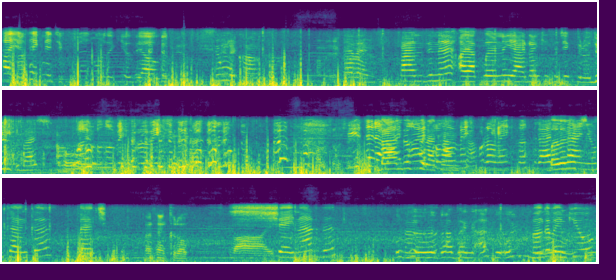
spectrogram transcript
Hayır tekne çıktı. Ben oradaki yazıyı aldırmıyorum. Şu mu kanka? Amerika. Evet. Kendine ayaklarını yerden kesecek bir ödül ver. iPhone 15 Pro Max. Bir terabayt Bende sıra iPhone 15 kanka. Pro Max'la sıra Bana sen ne yok. çıktı kanka? Ben çıktım. Ha, sen kral. Vay. Şey nerede? Kanka benimki yok.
